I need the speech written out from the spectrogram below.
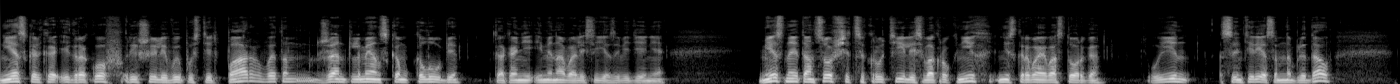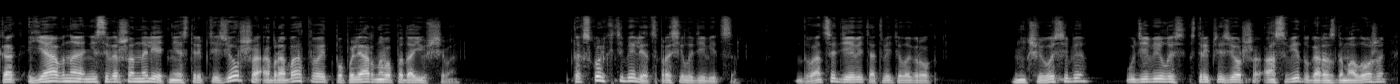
Несколько игроков решили выпустить пар в этом джентльменском клубе, как они именовали сие заведение. Местные танцовщицы крутились вокруг них, не скрывая восторга. Уин с интересом наблюдал, как явно несовершеннолетняя стриптизерша обрабатывает популярного подающего. «Так сколько тебе лет?» — спросила девица. «Двадцать девять», — ответил игрок. «Ничего себе!» — удивилась стриптизерша, а с виду гораздо моложе —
